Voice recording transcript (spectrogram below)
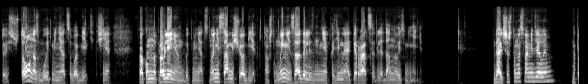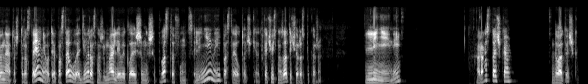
То есть, что у нас будет меняться в объекте. Точнее, в каком направлении он будет меняться, но не сам еще объект, потому что мы не задали необходимые операции для данного изменения. Дальше что мы с вами делаем? Напоминаю то, что расстояние, вот я поставил один раз, нажимаю левой клавишей мыши. Просто функция линейный и поставил точки. Откачусь назад, еще раз покажу. Линейный. Раз точка, два точка.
